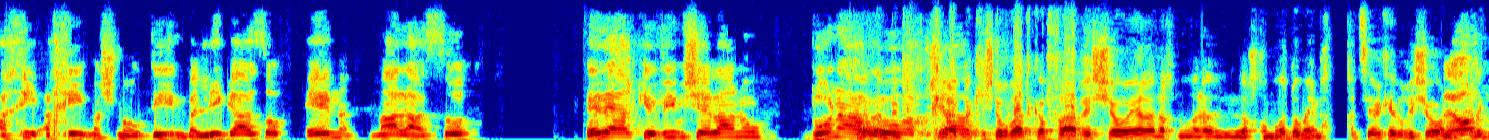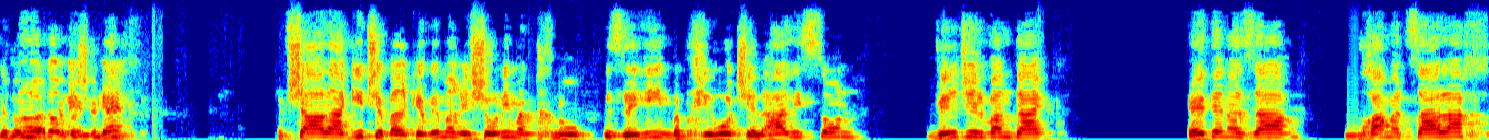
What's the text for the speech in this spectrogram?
הכי הכי משמעותיים בליגה הזאת, אין מה לעשות. אלה ההרכבים שלנו, בואו נעבור עכשיו... בקישור בהתקפה ושוער אנחנו, אנחנו מאוד דומים, חצי הרכב ראשון, חלק גדול מהרכב השני. כן. אפשר להגיד שבהרכבים הראשונים אנחנו זהים בבחירות של אליסון, וירג'יל ונדייק, עדן עזר, מוחמד סאלח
